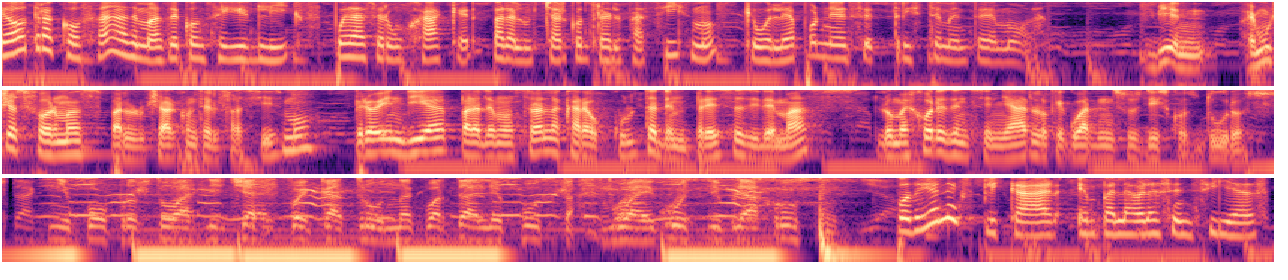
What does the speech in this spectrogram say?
¿Qué otra cosa, además de conseguir leaks, puede hacer un hacker para luchar contra el fascismo que vuelve a ponerse tristemente de moda? Bien, hay muchas formas para luchar contra el fascismo, pero hoy en día para demostrar la cara oculta de empresas y demás, lo mejor es enseñar lo que guardan sus discos duros. ¿Podrían explicar en palabras sencillas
